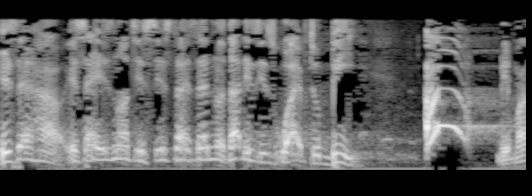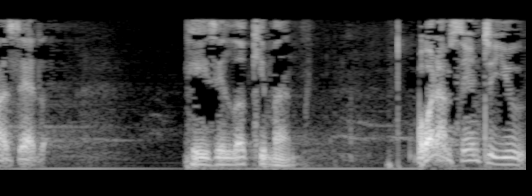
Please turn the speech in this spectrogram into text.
He said, How? He said, It's not his sister. I said, No, that is his wife to be. Ah! The man said, He's a lucky man. But what I'm saying to you,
